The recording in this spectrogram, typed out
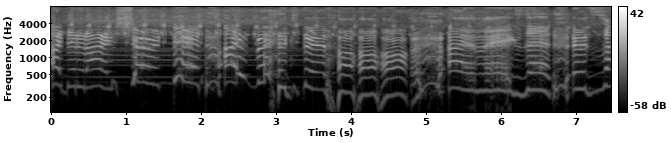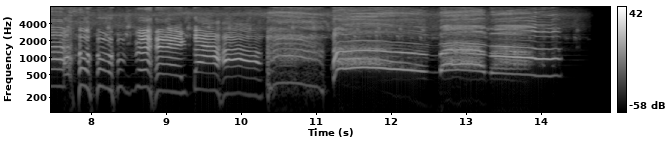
I did it. I sure did. I fixed it. Oh, I fixed it. It's so fixed. Oh.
